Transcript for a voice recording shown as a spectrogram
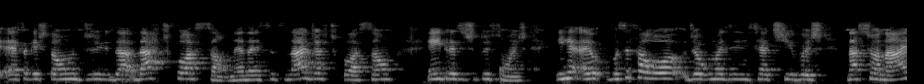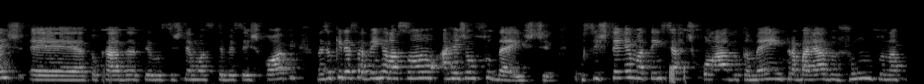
essa questão de, da, da, articulação, né? da necessidade de articulação entre as instituições. E você falou de algumas iniciativas nacionais é, tocada pelo sistema CBC Scope, mas eu queria saber em relação à região sudeste. O sistema tem se articulado também, trabalhado junto na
